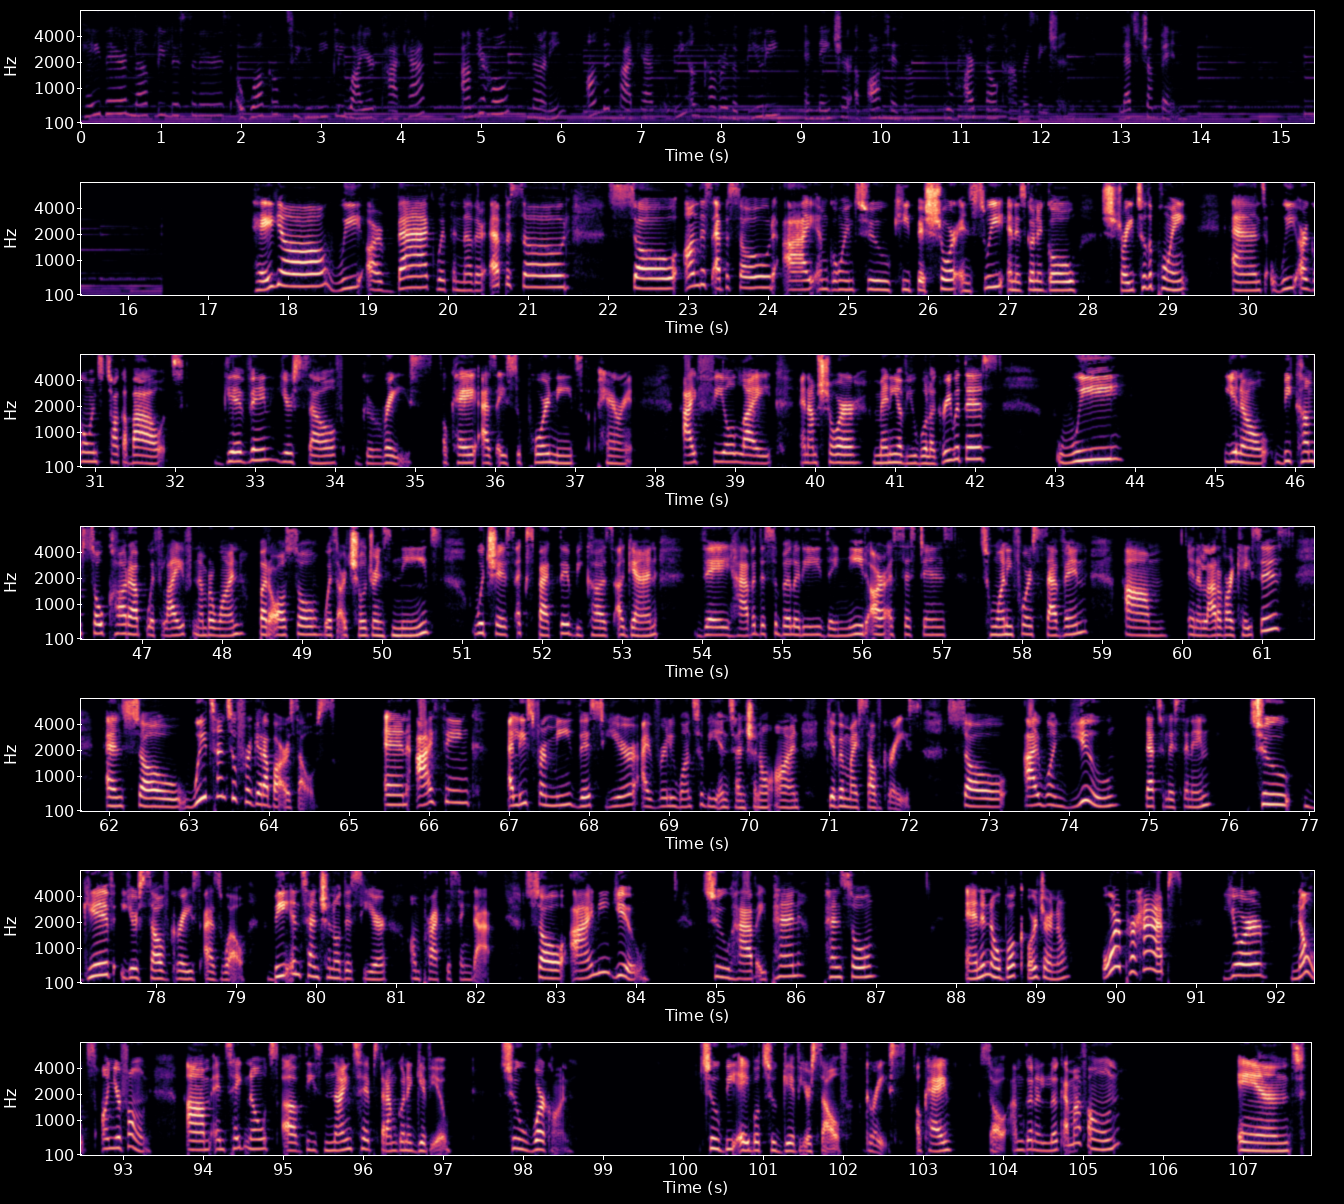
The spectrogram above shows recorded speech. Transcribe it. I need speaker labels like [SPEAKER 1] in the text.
[SPEAKER 1] Hey there, lovely listeners. Welcome to Uniquely Wired Podcast. I'm your host, Nani. On this podcast, we uncover the beauty and nature of autism through heartfelt conversations. Let's jump in. Hey, y'all. We are back with another episode. So, on this episode, I am going to keep it short and sweet, and it's going to go straight to the point and we are going to talk about giving yourself grace, okay, as a support needs parent. I feel like, and I'm sure many of you will agree with this, we, you know, become so caught up with life, number one, but also with our children's needs, which is expected because, again, they have a disability, they need our assistance 24 7 um, in a lot of our cases. And so we tend to forget about ourselves. And I think, at least for me this year, I really want to be intentional on giving myself grace. So I want you that's listening to give yourself grace as well. Be intentional this year on practicing that. So I need you to have a pen, pencil, and a notebook or journal, or perhaps your notes on your phone um, and take notes of these nine tips that I'm going to give you to work on to be able to give yourself grace. Okay. So I'm going to look at my phone and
